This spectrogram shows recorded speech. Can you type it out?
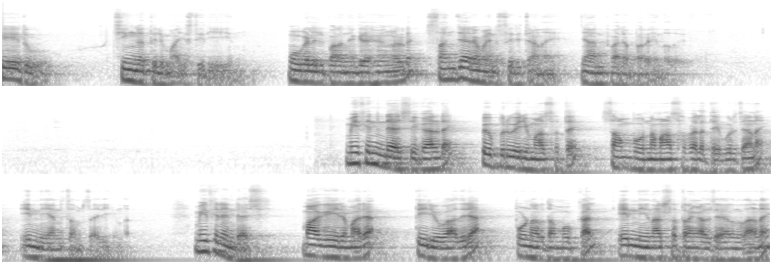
കേതു ചിങ്ങത്തിലുമായി സ്ഥിതി ചെയ്യുന്നു. മുകളിൽ പറഞ്ഞ ഗ്രഹങ്ങളുടെ സഞ്ചാരമനുസരിച്ചാണ് ഞാൻ ഫലം പറയുന്നത്. മിഥുൻ രാശിക്കാരുടെ ഫെബ്രുവരി മാസത്തെ സമ്പൂർണ മാസഫലത്തെക്കുറിച്ചാണ് ഇന്ന് ഞാൻ സംസാരിക്കുന്നത്. മിഥുനൻ രാശി മകയിരമര തിരുവാതിര പുണർദമുക്കാൽ എന്നീ നക്ഷത്രങ്ങൾ ചേർന്നതാണ്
